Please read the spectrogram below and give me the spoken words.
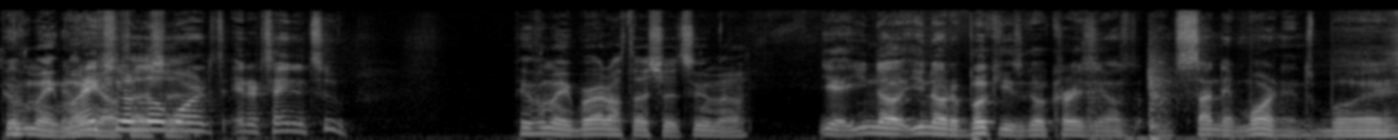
People it, make it money makes off you a little shit. more entertaining too. People make bread off that shit too, man. Yeah, you know, you know the bookies go crazy on, on Sunday mornings, boy.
